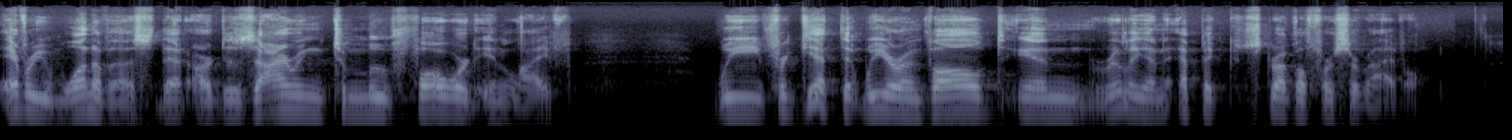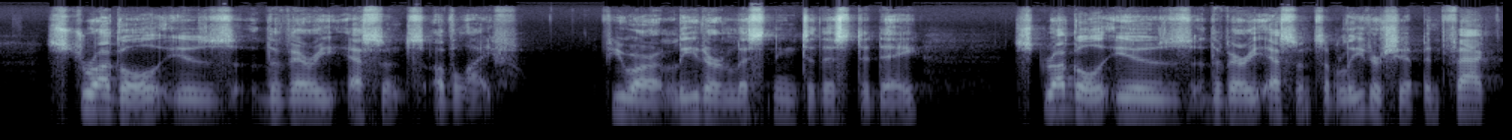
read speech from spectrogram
every one of us that are desiring to move forward in life, we forget that we are involved in really an epic struggle for survival. Struggle is the very essence of life. If you are a leader listening to this today, struggle is the very essence of leadership. In fact,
